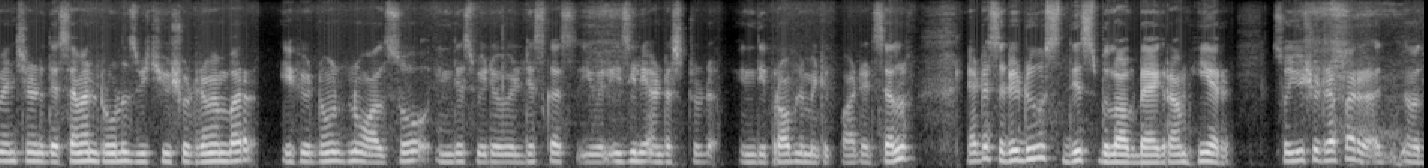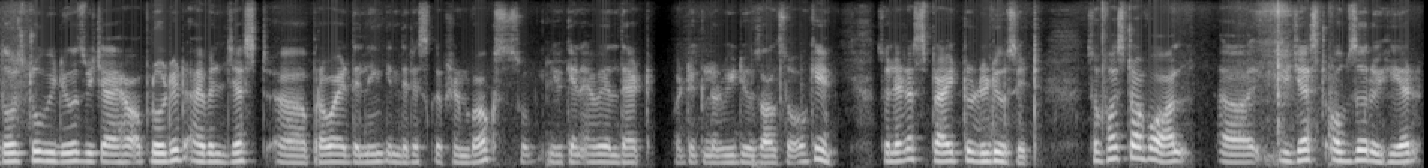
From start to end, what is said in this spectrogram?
mentioned the seven rules which you should remember. If you don't know also in this video we'll discuss you will easily understood in the problematic part itself. Let us reduce this block diagram here. So you should refer uh, those two videos which i have uploaded. I will just uh, provide the link in the description box so you can avail that particular videos also okay? So let us try to reduce it. So first of all uh, you just observe here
